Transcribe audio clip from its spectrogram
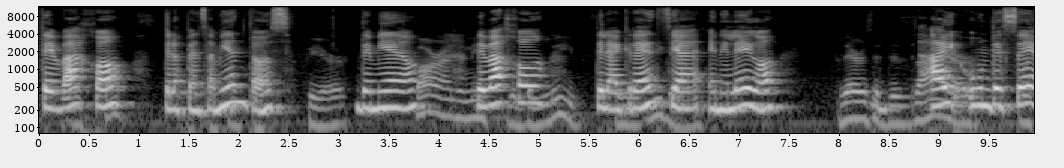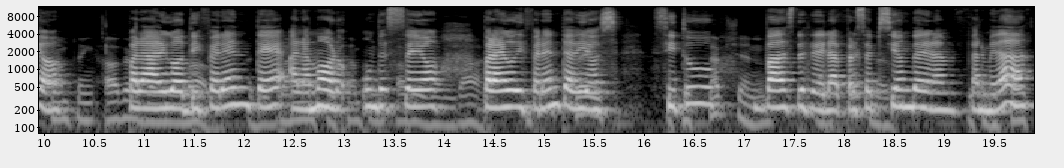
debajo de los pensamientos de miedo, debajo de la creencia en el ego, hay un deseo para algo diferente al amor, un deseo para algo diferente a Dios. Si tú vas desde la percepción de la enfermedad,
